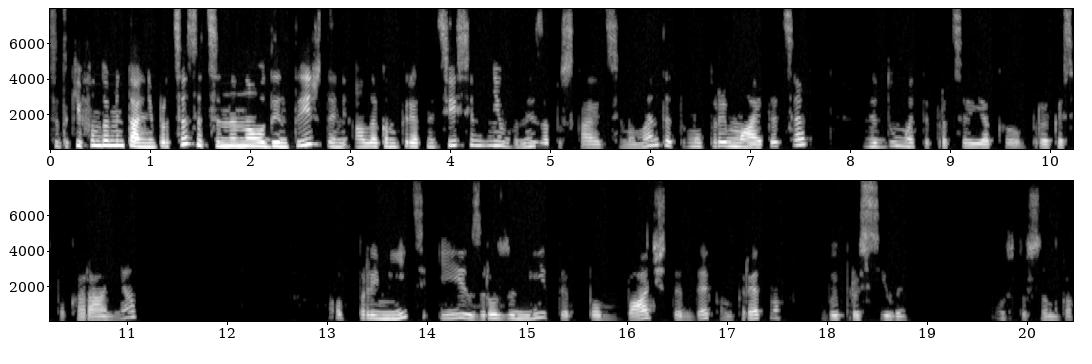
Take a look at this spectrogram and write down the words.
Це такі фундаментальні процеси, це не на один тиждень, але конкретно ці сім днів вони запускають ці моменти, тому приймайте це, не думайте про це як е, про якесь покарання. Прийміть і зрозумійте, побачте, де конкретно ви просіли у стосунках.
